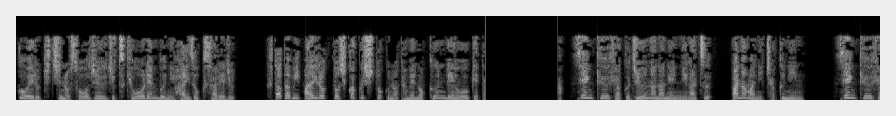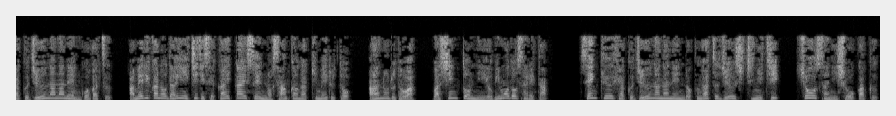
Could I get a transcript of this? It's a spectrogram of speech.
クウェル基地の操縦術教練部に配属される。再びパイロット資格取得のための訓練を受けた。1917年2月、パナマに着任。1917年5月、アメリカの第一次世界大戦の参加が決めると、アーノルドはワシントンに呼び戻された。1917年6月17日、少佐に昇格。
